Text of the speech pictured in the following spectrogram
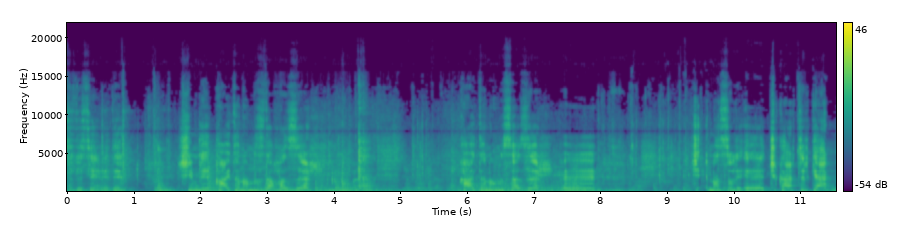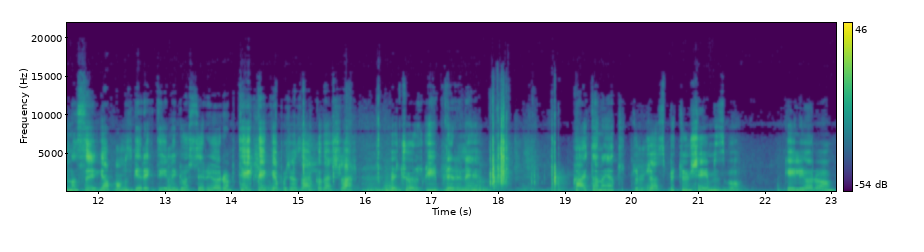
Siz de seyredin. Şimdi kaytanamız da hazır. Kaytanamız hazır. Ee, nasıl e, çıkartırken nasıl yapmamız gerektiğini gösteriyorum. Tek tek yapacağız arkadaşlar. Ve çözgü iplerini kaytanaya tutturacağız. Bütün şeyimiz bu. Geliyorum.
